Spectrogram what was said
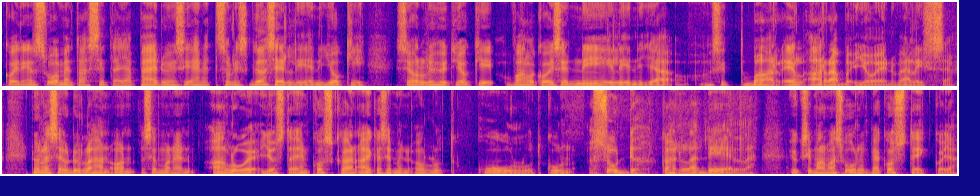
Koitin suomentaa sitä ja päädyin siihen, että se olisi Gazellien joki. Se on lyhyt joki Valkoisen Niilin ja sitten Bar el Arab-joen välissä. Noilla seuduillahan on semmoinen alue, josta en koskaan aikaisemmin ollut kuullut kuin Sud kahdella d Yksi maailman suurimpia kosteikkoja.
